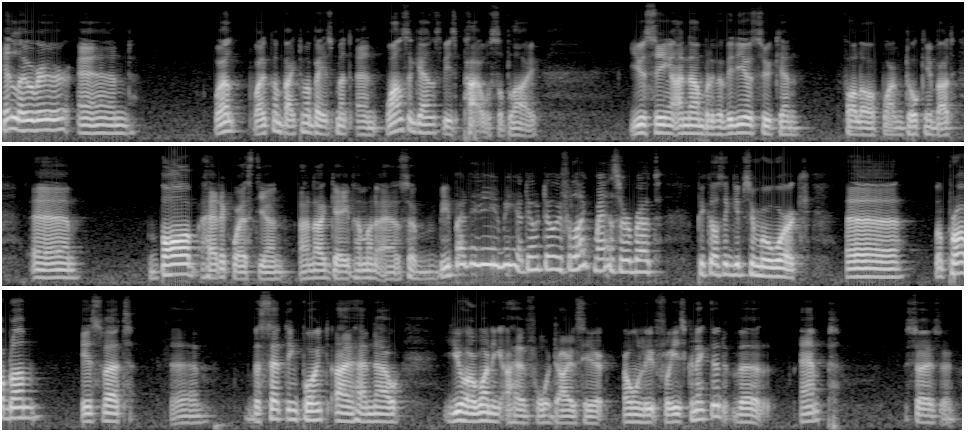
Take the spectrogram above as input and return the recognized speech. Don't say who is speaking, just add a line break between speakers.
Hello there and well welcome back to my basement and once again this power supply. You using a number of videos you can follow up what I'm talking about. Um, Bob had a question and I gave him an answer. I don't know if you like my answer but because it gives you more work. Uh, the problem is that uh, the setting point I have now you are running I have four dials here. Only three is connected. The amp so, so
